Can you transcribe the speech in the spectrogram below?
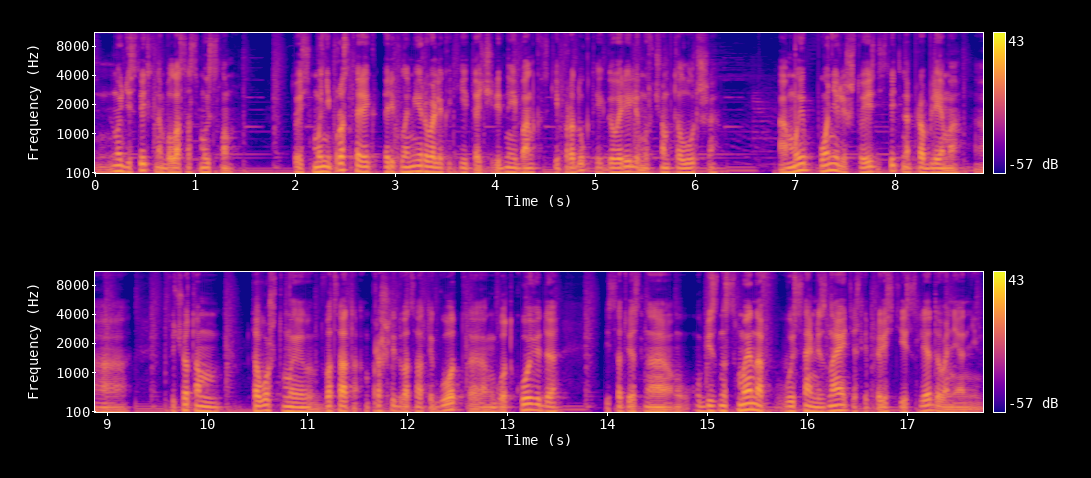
ну, действительно была со смыслом. То есть мы не просто рекламировали какие-то очередные банковские продукты и говорили мы в чем-то лучше а мы поняли, что есть действительно проблема. А, с учетом того, что мы 20, прошли 2020 год, э, год ковида, и, соответственно, у бизнесменов, вы сами знаете, если провести исследование, они,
